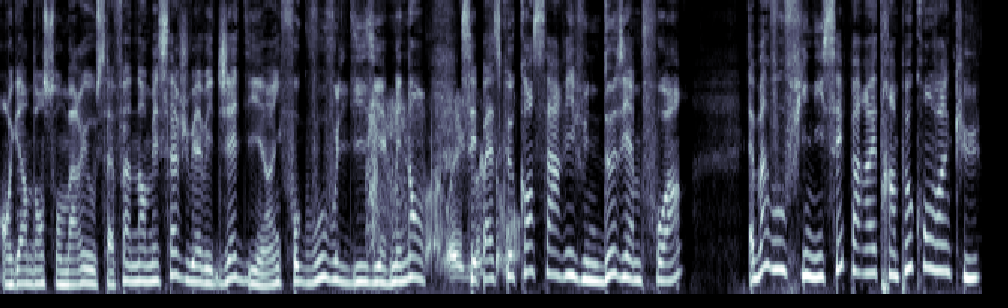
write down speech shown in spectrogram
en regardant son mari ou sa femme, non, mais ça, je lui avais déjà dit, hein, il faut que vous, vous le disiez. Mais non, Ouais, c'est parce que quand ça arrive une deuxième fois, eh ben, vous finissez par être un peu convaincu.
